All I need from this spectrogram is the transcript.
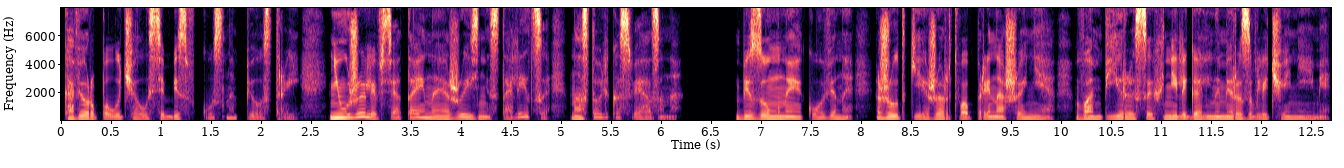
Ковер получался безвкусно пестрый. Неужели вся тайная жизнь столицы настолько связана? Безумные ковины, жуткие жертвоприношения, вампиры с их нелегальными развлечениями.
